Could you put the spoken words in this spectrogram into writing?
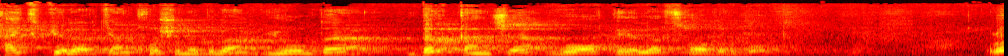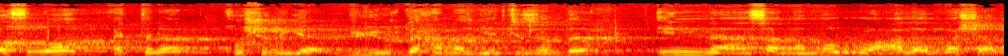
qaytib kelar ekan qo'shini bilan yo'lda bir qancha voqealar sodir bo'ldi. Rasululloh aytdilar, qo'shiniga buyurdi, hamma yetkazildi. Inna sanamurru alal vashal.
